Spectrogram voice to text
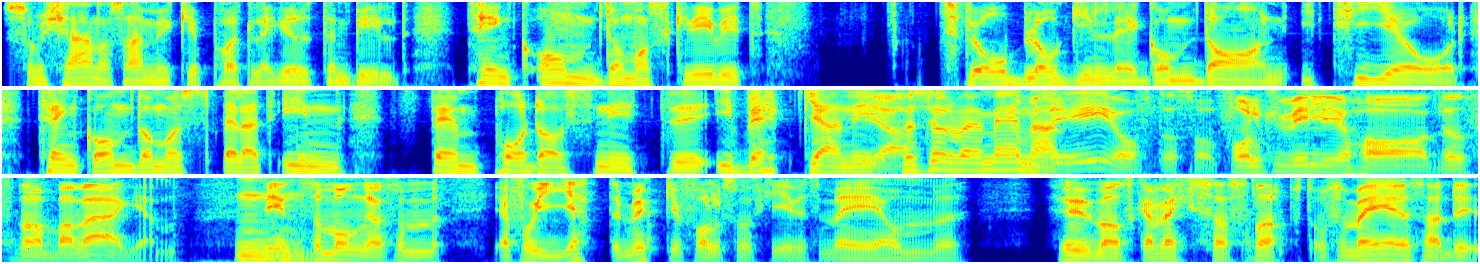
som tjänar så här mycket på att lägga ut en bild, tänk om de har skrivit två blogginlägg om dagen i tio år. Tänk om de har spelat in fem poddavsnitt eh, i veckan. I, Ja. Förstår du vad jag Ja, menar? men det är ofta så. Folk vill ju ha den snabba vägen. Mm. Det är inte så många som, jag får jättemycket folk som skriver till mig om hur man ska växa snabbt. Och för mig är det så här, det,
